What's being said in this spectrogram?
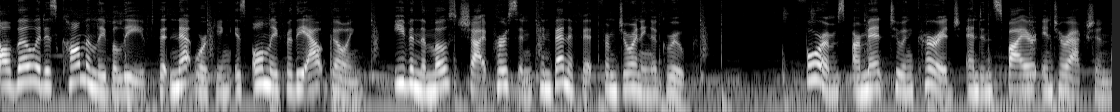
Although it is commonly believed that networking is only for the outgoing, even the most shy person can benefit from joining a group. Forums are meant to encourage and inspire interaction.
